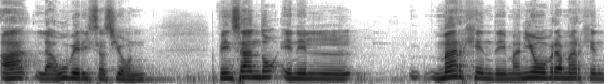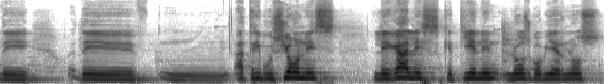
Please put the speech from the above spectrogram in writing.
a la uberización, pensando en el margen de maniobra, margen de, mm, atribuciones legales que tienen los gobiernos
